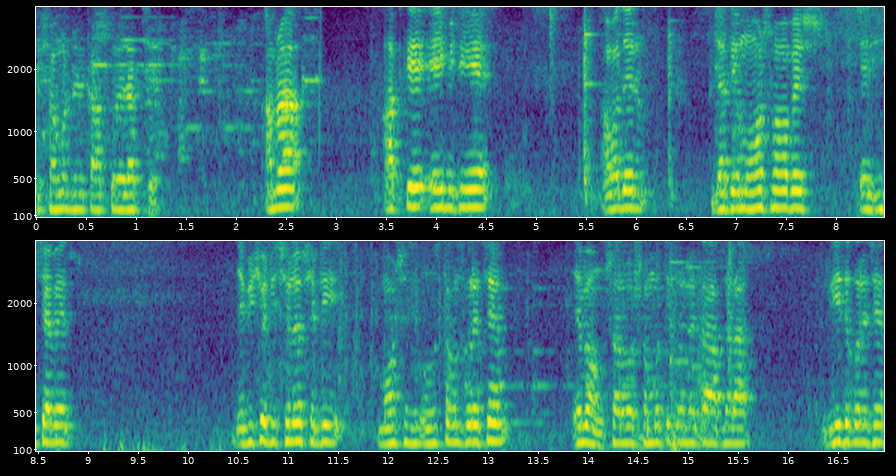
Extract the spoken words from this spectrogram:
এই সংগঠনটি কাজ করে যাচ্ছে। আমরা আজকে এই মিটিংয়ে আমাদের জাতীয় মহাসমাবেশ এর হিসাবের যে বিষয়টি ছিল সেটি মহাসচিব উপস্থাপন করেছেন এবং সর্বসম্মতিক্রমে তা আপনারা গৃহীত করেছেন।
